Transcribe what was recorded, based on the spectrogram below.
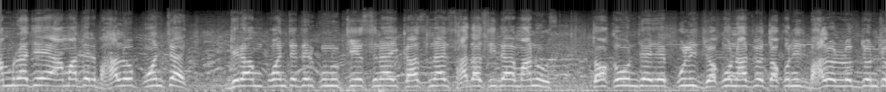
আমরা যে আমাদের ভালো পঞ্চায়েত, গ্রাম পঞ্চায়েতের কোনো কেস নাই, কাজ নাই সাদা সিধা মানুষ তখন যে যে পুলিশ যখন আসবে, তখনই ভালো লোকজনকে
